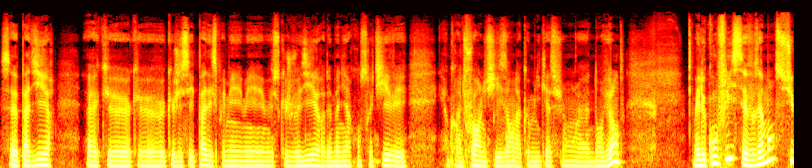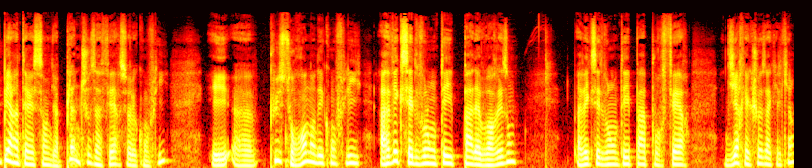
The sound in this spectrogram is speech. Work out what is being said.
ça veut pas dire euh, que, que, que j'essaie pas d'exprimer ce que je veux dire de manière constructive et, encore une fois en utilisant la communication non violente. Mais le conflit, c'est vraiment super intéressant. Il y a plein de choses à faire sur le conflit. Et plus on rentre dans des conflits avec cette volonté pas d'avoir raison, avec cette volonté pas pour faire dire quelque chose à quelqu'un,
